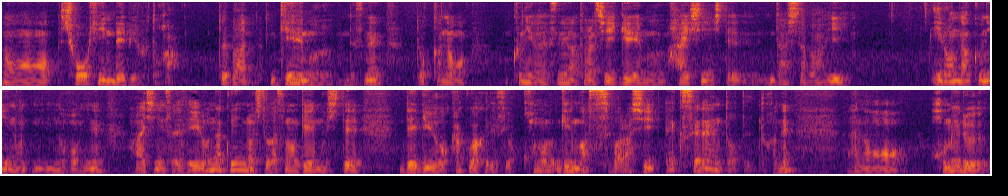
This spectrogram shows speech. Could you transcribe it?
の商品レビューとか例えばゲームですねどっかの国がですね新しいゲーム配信して出した場合いろんな国のの方にね配信されていろんな国の人がそのゲームしてデビューを書くわけですよ。このゲームは素晴らしいエクセレントとかねあの褒める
